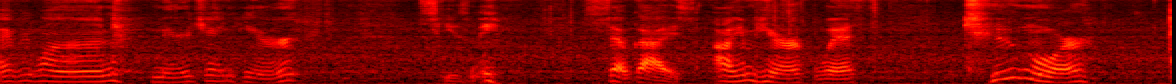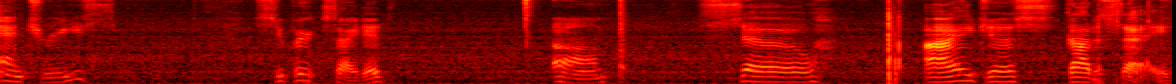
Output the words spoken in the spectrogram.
Hi everyone, Mary Jane here. Excuse me. So guys, I am here with two more entries. Super excited. Um, so I just gotta say,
